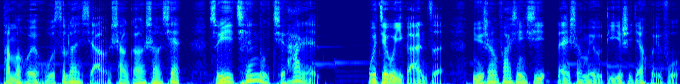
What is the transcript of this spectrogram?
他们会胡思乱想、上纲上线，随意迁怒其他人。我接过一个案子，女生发信息，男生没有第一时间回复。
